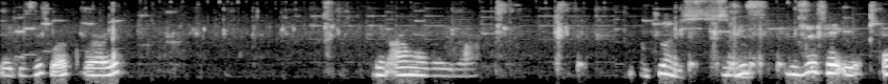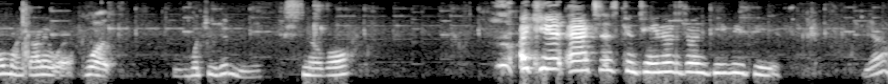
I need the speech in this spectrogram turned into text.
Wait, does this work? Where are you? Then I don't know where you are. I'm killing Does some. this, does this hit you? Oh my god, it worked. What? What you hit me with? Snowball. I can't access containers during PvP. Yeah.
